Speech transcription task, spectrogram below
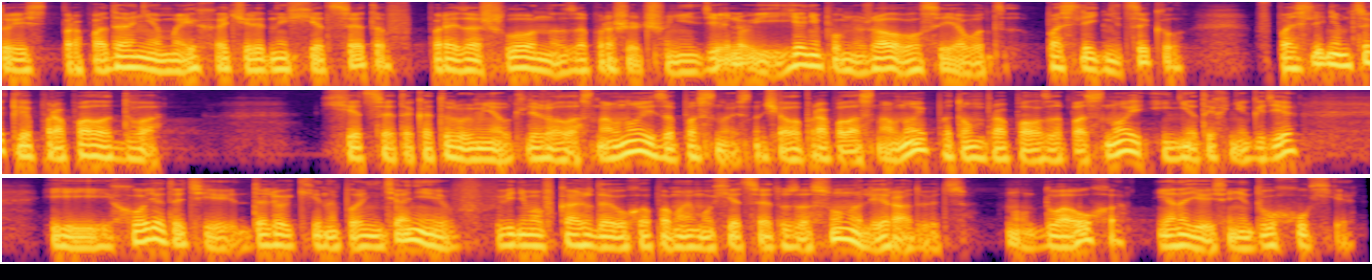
то есть пропадание моих очередных хедсетов произошло на, за прошедшую неделю. И я не помню, жаловался я вот последний цикл. В последнем цикле пропало два хедсета, который у меня вот лежал основной и запасной. Сначала пропал основной, потом пропал запасной, и нет их нигде. И ходят эти далекие инопланетяне, видимо, в каждое ухо по моему хедсету засунули и радуются. Ну, два уха. Я надеюсь, они двухухие.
